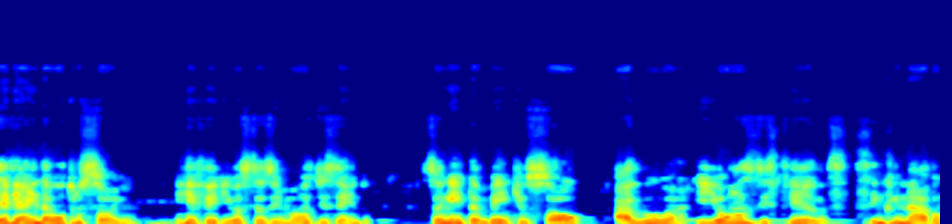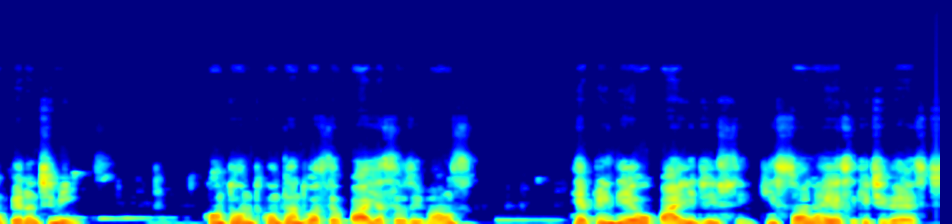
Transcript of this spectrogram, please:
Teve ainda outro sonho, e referiu aos seus irmãos, dizendo: Sonhei também que o sol, a lua e onze estrelas se inclinavam perante mim. Contando, contando a seu pai e a seus irmãos, repreendeu o pai e lhe disse: Que sonho é esse que tiveste?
